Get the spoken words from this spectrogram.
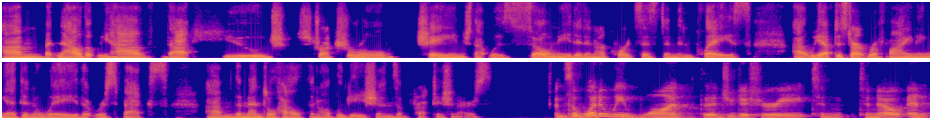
Um, but now that we have that huge structural change that was so needed in our court system in place, uh, we have to start refining it in a way that respects um, the mental health and obligations of practitioners. And so, what do we want the judiciary to, to know? And,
